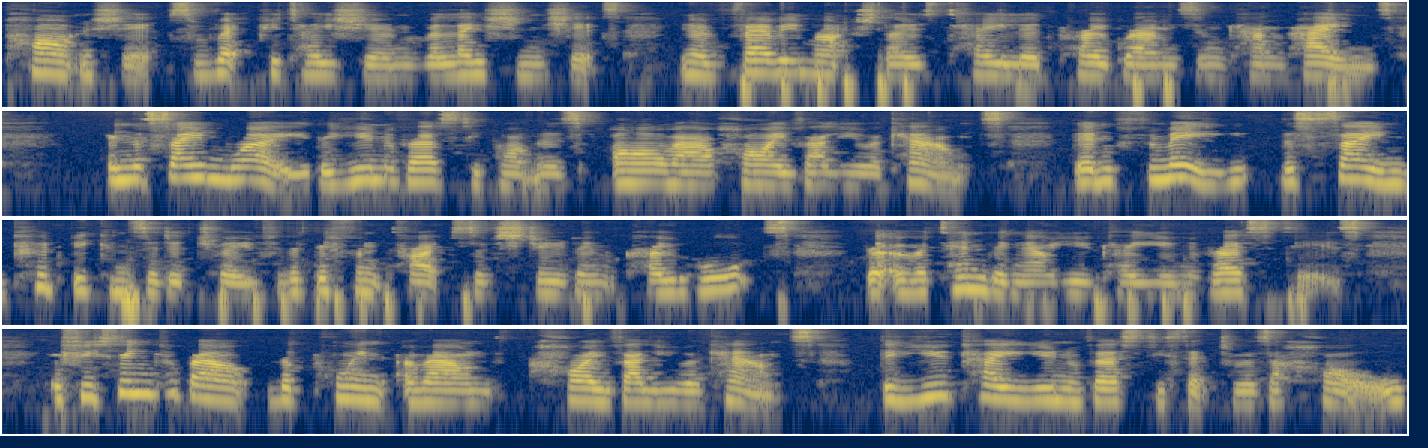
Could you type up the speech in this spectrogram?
partnerships, reputation, relationships, you know, very much those tailored programs and campaigns. In the same way, the university partners are our high value accounts, then for me, the same could be considered true for the different types of student cohorts that are attending our UK universities. If you think about the point around high value accounts, the UK university sector as a whole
